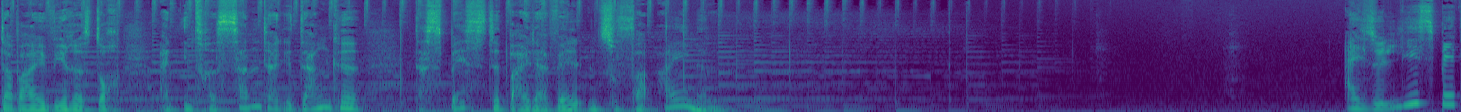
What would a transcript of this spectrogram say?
Dabei wäre es doch ein interessanter Gedanke, das Beste beider Welten zu vereinen. Also Lisbeth,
